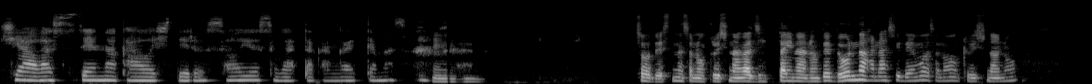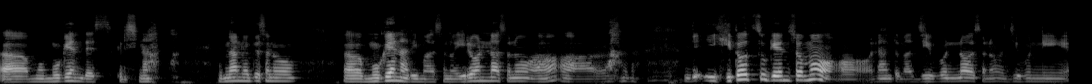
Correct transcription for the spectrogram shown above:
幸せな顔してる、そういう姿考えてます。そうですね、そのクリュナが絶対なので、どんな話でもそのクリュナのあもう無限です、クリュナ。なので、そのあ無限あります。そのいろんなそのああ 一つ現象も、あなんとま自分のその自分に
